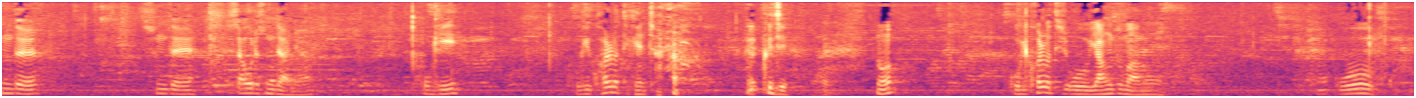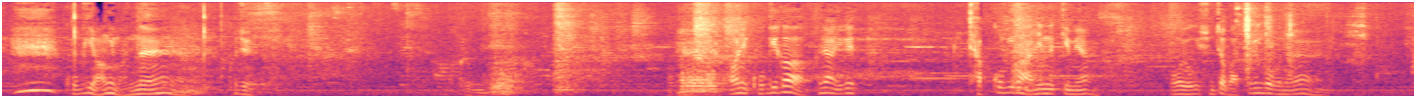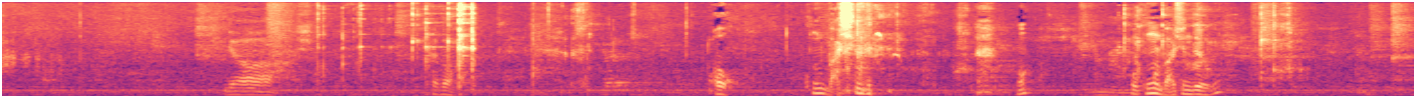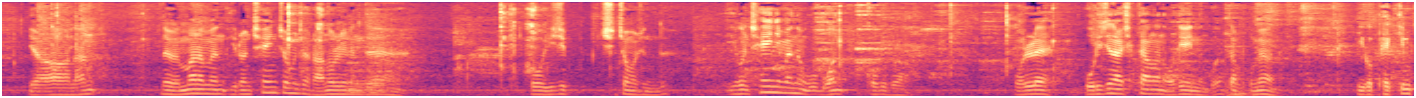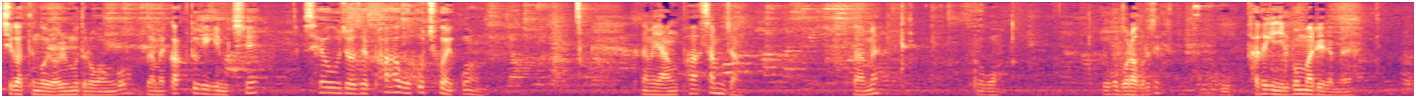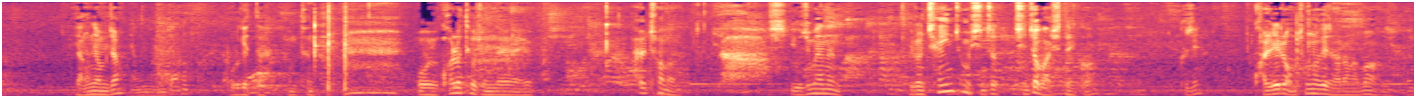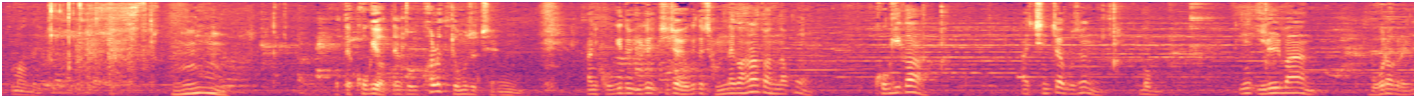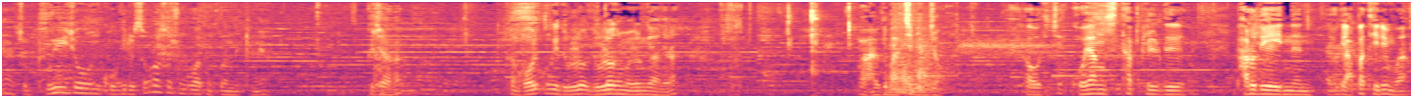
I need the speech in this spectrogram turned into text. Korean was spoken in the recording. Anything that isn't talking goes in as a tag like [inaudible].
순대 순대 싸구려 순대 아니야. 고기 고기 퀄리티 괜찮아. [laughs] 그지? 어? 고기 퀄리티 오 양도 많어 오 고기 양이 많네. 그지? 아니 고기가 그냥 이게 잡고기가 아닌 느낌이야. 어 여기 진짜 맛집인가 보네 이야 대박 어 국물 맛있는데 [laughs] 어? 어 국물 맛있는데 여기? 야난 내가 웬만하면 이런 체인점은 잘 안 올리는데 어이 집 진짜 맛있는데 이건 체인이면 은 원 거기 뭐야 원래 오리지널 식당은 어디에 있는 거야? 일단 보면 이거 백김치 같은 거 열무 들어간 거, 그 다음에 깍두기 김치, 새우젓에 파하고 고추가 있고, 그 다음에 양파, 쌈장, 그 다음에 요거 요거 뭐라 그러지? 다대긴 일본 말이라며 양념장? 양념장? 모르겠다. 아무튼 오 퀄리티가 좋네. 8,000원. 야, 씨, 요즘에는 이런 체인점이 진짜 진짜 맛있다니까. 그지? 관리를 엄청나게 잘하나 봐. 깔끔하네. 어때? 고기 어때? 고기 퀄리티 너무 좋지? 음. 아니 고기도 이게 진짜 여기도 잡내가 하나도 안 나고 고기가 아니 진짜 무슨 뭐 이- 일반 뭐라 그러냐 좀 부위 좋은 고기를 썰어서 준 것 같은 그런 느낌이야 그지 않아? 그냥 머릿고기 눌러, 눌러서 뭐 이런 게 아니라 아 여기 맛집 인정 여기가 어디지? 고양 스타필드 바로 뒤에 있는 여기 아파트 이름이 뭐야?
